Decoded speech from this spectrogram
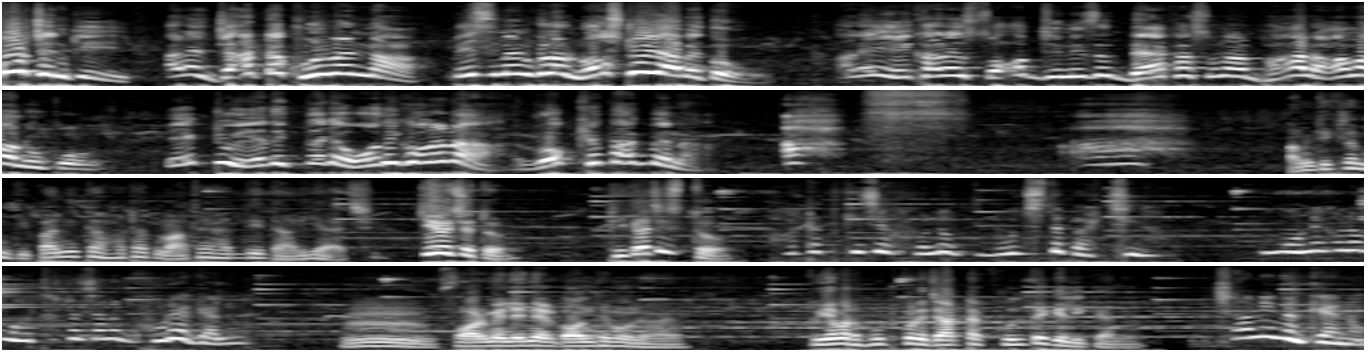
করছেন কি? আরে জারটা খুলবেন না। বেসিমেন্টগুলো নষ্ট হয়ে যাবে তো। আরে এখানে সব জিনিসের দেখাশোনার ভার আমার উপর। একটু এদিক থেকে ওদিক হলে না রক্ষে থাকবে না। আমি দেখলাম দীপান্বিতা হঠাৎ মাথায় হাত দিয়ে দাঁড়িয়ে আছে। কি হয়েছে তোর? ঠিক আছিস তো? হঠাৎ কি যে হলো বুঝতে পারছি না। মনে হলো মাথাটা যেন ঘুরে গেল। হুম ফর্মেলিনের গন্ধে মনে হয়। তুই আবার হুট করে জারটা খুলতে গেলি কেন? জানি না কেন।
